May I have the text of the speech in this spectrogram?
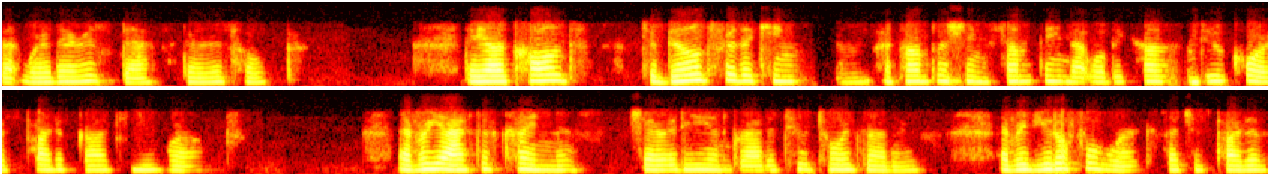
that where there is death, there is hope. They are called to build for the kingdom, accomplishing something that will become in due course part of God's new world. Every act of kindness, charity, and gratitude towards others, every beautiful work, such as part of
